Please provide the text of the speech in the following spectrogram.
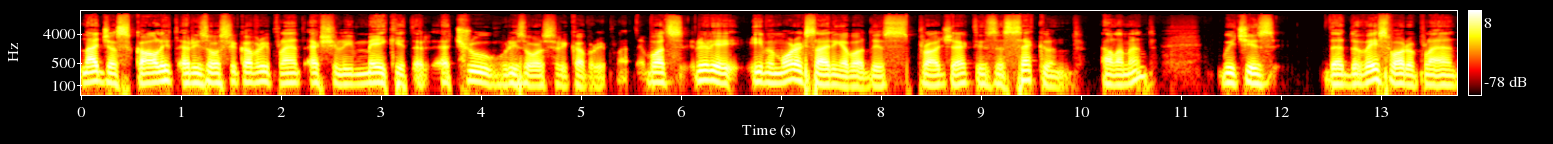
not just call it a resource recovery plant, actually make it a, a, true resource recovery plant. What's really even more exciting about this project is the second element, which is that the wastewater plant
